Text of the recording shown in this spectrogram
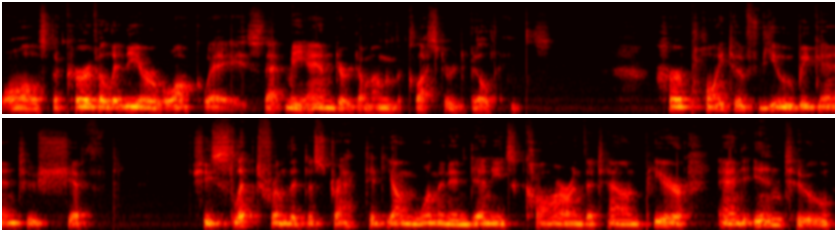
walls, the curvilinear walkways that meandered among the clustered buildings. Her point of view began to shift. She slipped from the distracted young woman in Denny's car on the town pier and into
